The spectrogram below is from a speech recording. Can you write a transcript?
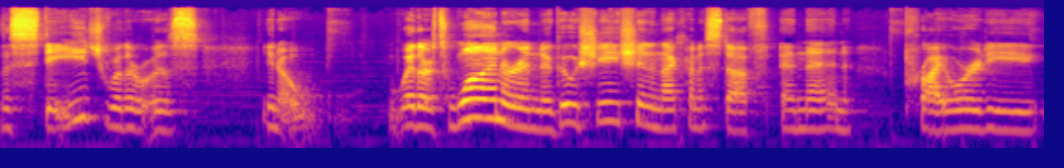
the stage, whether it was, you know, whether it's one or in negotiation and that kind of stuff, and then priority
